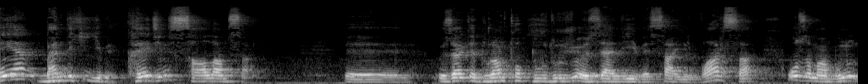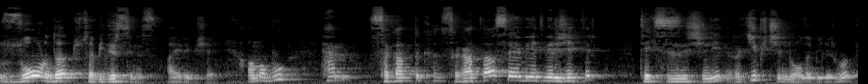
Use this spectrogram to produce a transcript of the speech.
Eğer bendeki gibi kaleciniz sağlamsa, e, özellikle duran top durdurucu özelliği vesaire varsa o zaman bunu zor da tutabilirsiniz. Ayrı bir şey. Ama bu hem sakatlık sakatlığa sebebiyet verecektir. Tek sizin için değil, rakip için de olabilir bu.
